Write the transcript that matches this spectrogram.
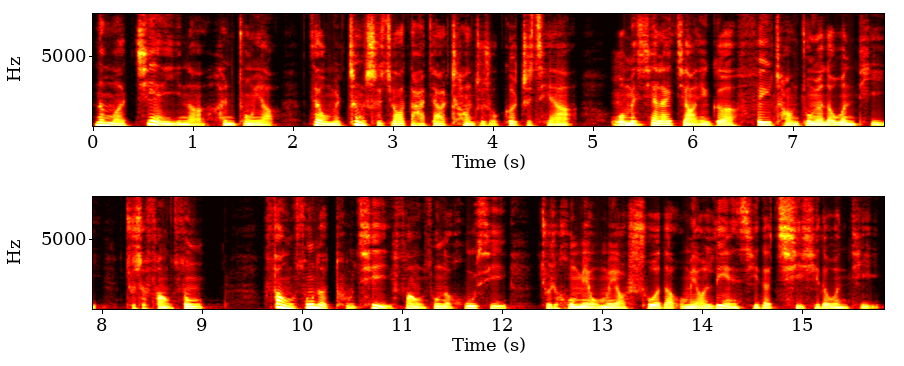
那么建议呢很重要。在我们正式教大家唱这首歌之前啊，我们先来讲一个非常重要的问题，就是放松。放松的吐气，放松的呼吸，就是后面我们要说的，我们要练习的气息的问题。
